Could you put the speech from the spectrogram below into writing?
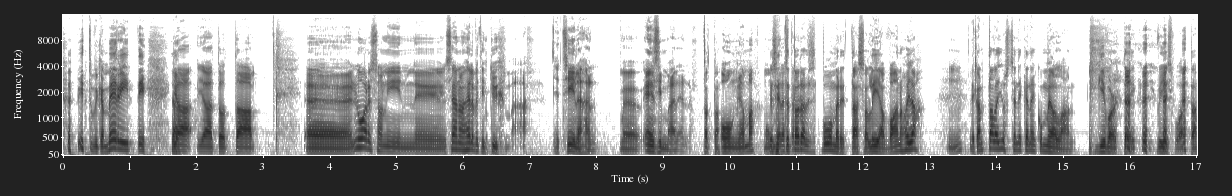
Vittu mikä meriitti. Ja, ja, ja tota, nuoriso, niin sehän on helvetin tyhmää. Et siinähän ensimmäinen Totta. ongelma. Mun ja mielestä. sitten todelliset boomerit taas on liian vanhoja. Mm. Eli kannattaa olla just sen ikäinen kuin me ollaan, give or take, viisi vuotta.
